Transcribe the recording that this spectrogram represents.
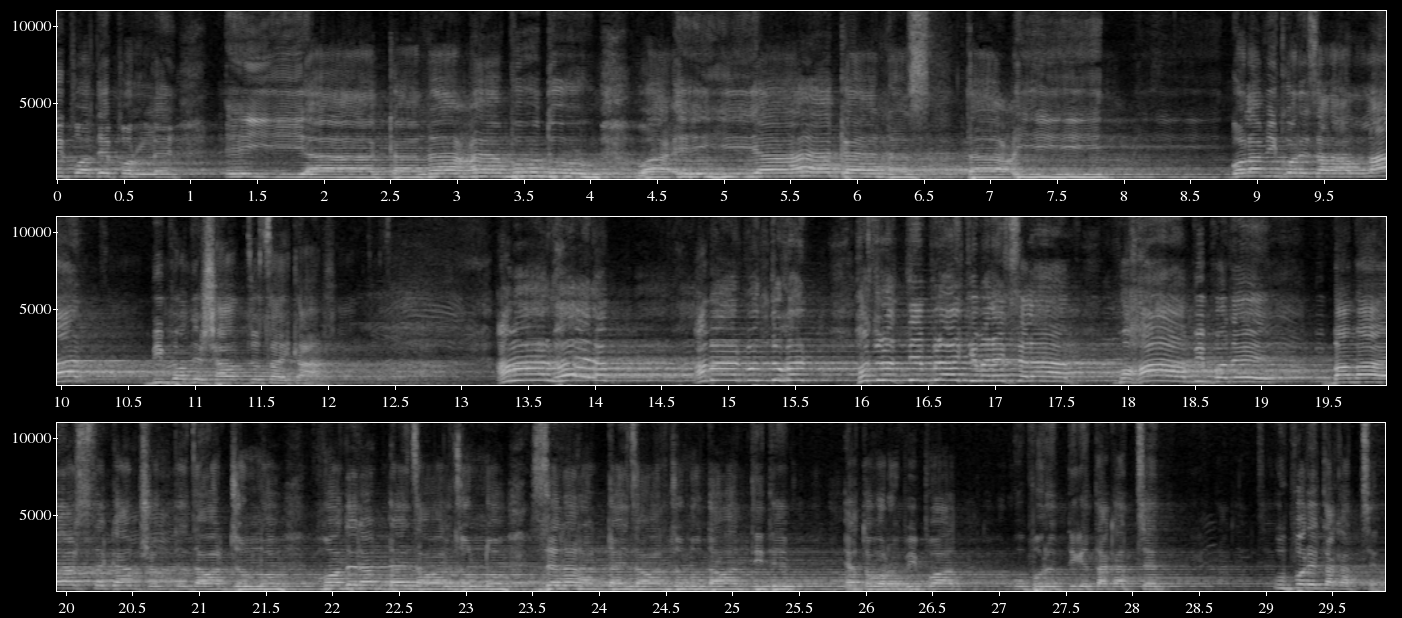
বিপদে পড়লে গোলামি করে যারা আল্লাহর বিপদে সাহায্য চায় কার? আমার বন্ধুগণ হজরত ইব্রাহিম আলাইসালাম মহা বিপদে বাবা আসছে গান শুনতে যাওয়ার জন্য, মদের আড্ডায় যাওয়ার জন্য, জেনার আড্ডায় যাওয়ার জন্য দাওয়াত দিতে এত বড় বিপদ। উপরের দিকে তাকাচ্ছেন, উপরে তাকাচ্ছেন।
